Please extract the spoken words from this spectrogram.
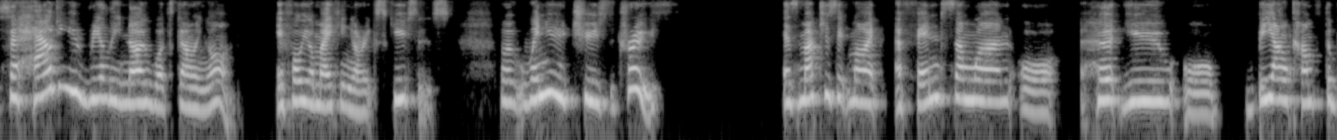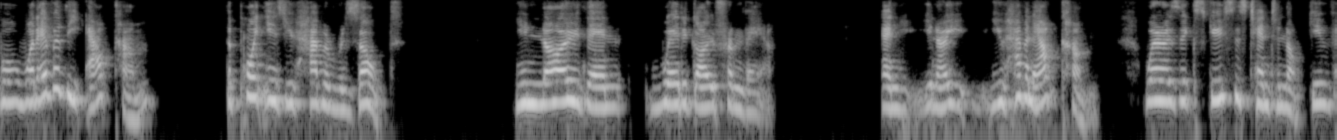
so, how do you really know what's going on if all you're making are excuses? When you choose the truth, as much as it might offend someone or hurt you or be uncomfortable, whatever the outcome, the point is you have a result. You know then where to go from there. And you know, you, you have an outcome. Whereas excuses tend to not give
